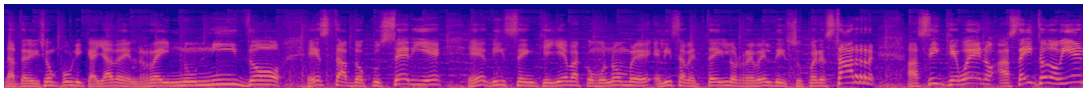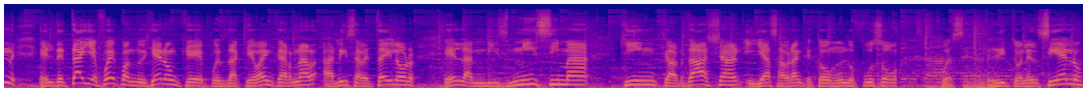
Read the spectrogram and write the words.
la televisión pública ya del Reino Unido. Esta docuserie eh, dicen que lleva como nombre Elizabeth Taylor rebelde y superstar. Así que bueno hasta ahí todo bien detalle fue cuando dijeron que pues la que va a encarnar a Elizabeth Taylor es la mismísima Kim Kardashian y ya sabrán que todo el mundo puso pues el grito en el cielo.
